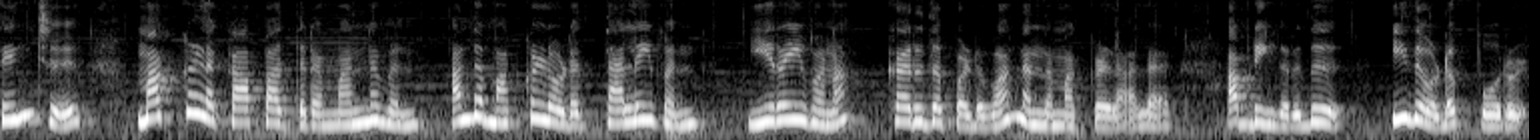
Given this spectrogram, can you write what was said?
செஞ்சு மக்களை காப்பாற்றுற மன்னவன் அந்த மக்களோட தலைவன் இறைவனாக கருதப்படுவான் அந்த மக்களால். அப்படிங்கிறது இதோட பொருள்.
